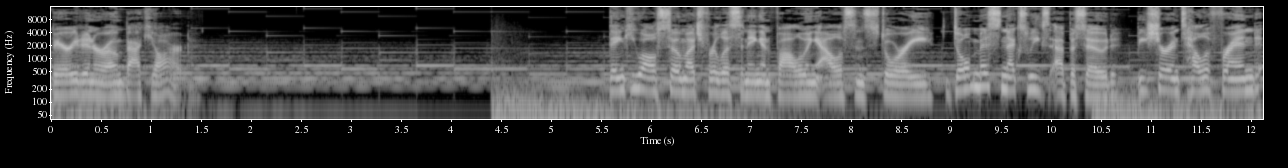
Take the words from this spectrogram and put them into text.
buried in her own backyard. Thank you all so much for listening and following Allison's story. Don't miss next week's episode. Be sure and tell a friend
